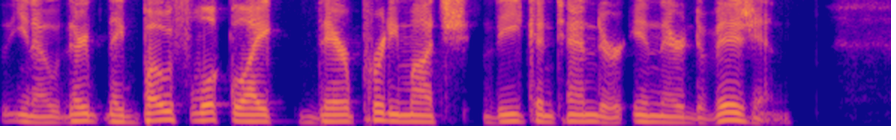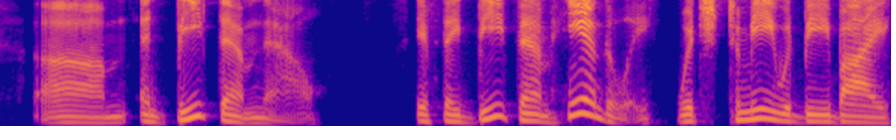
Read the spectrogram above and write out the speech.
you know they they both look like they're pretty much the contender in their division, um, and beat them now, if they beat them handily, which to me would be by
